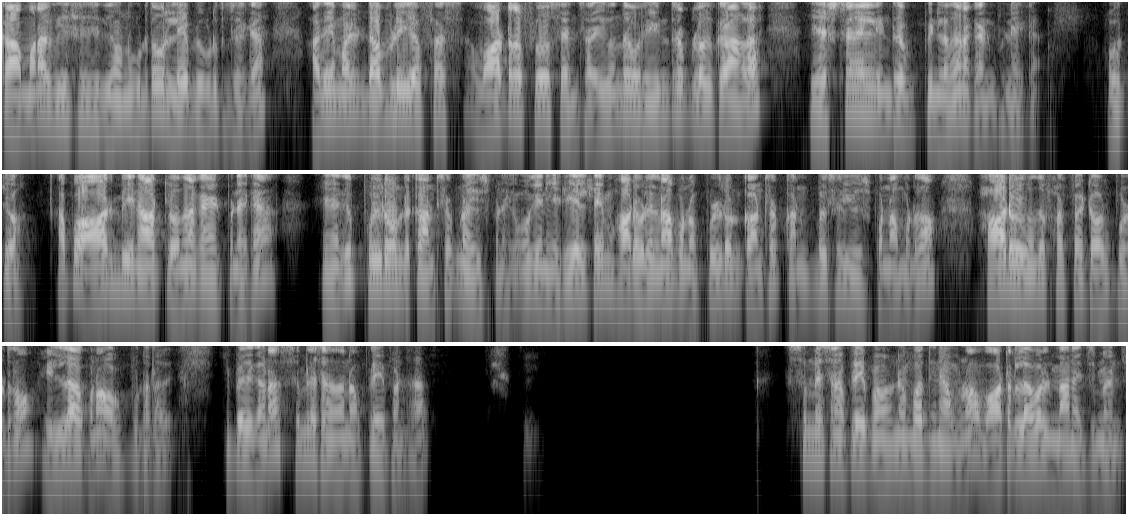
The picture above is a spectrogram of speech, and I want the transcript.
காமனாக விசிசி கிரவுண்ட் கொடுத்து ஒரு லேபிள் கொடுத்துருக்கேன் அதே மாதிரி டபிள்யூஎஃப்எஸ் வாட்டர் ஃப்ளோ சென்சார் இது வந்து ஒரு இன்டர்பில் இருக்கிறனால எக்ஸ்டர்னல் இன்டர்ப்ட் பின்னில் நான் கனெக்ட் பண்ணியிருக்கேன். ஓகேவா அப்போ ஆர்பி நாட்டில் வந்து நான் கனெக்ட் பண்ணியிருக்கேன். எனக்கு புல் டவுன் கான்செப்ட் நான் யூஸ் பண்ணிக்கேன் ஓகே நீங்கள் ரியல் டைம் ஹார்ட்வேர் என்ன பண்ணும் pull down concept compulsory use பண்ணால் மட்டும் தான் ஹார்ட்வேர் வந்து பர்ஃபெக்டாக அவுட் போட்டுரும் இல்லை அப்படின்னா அவுட் புட் இப்போ இதுக்கான சிமுலேஷன் வந்து நான் அப்ளை பண்ணுறேன் சிமுலேஷன் அப்ளை பண்ணணும்னு பார்த்தீங்கன்னா அப்படின்னா வாட்டர் லெவல் மேனேஜ்மெண்ட்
